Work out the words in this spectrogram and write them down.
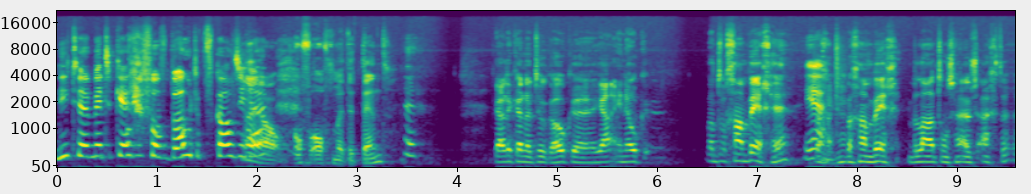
niet uh, met de caravan of boot op vakantie gaan? Nou ja, of, of met de tent. Ja, dat kan natuurlijk ook. Uh, ja, en ook, want we gaan weg, hè? Ja. We, we, gaan weg. We laten ons huis achter.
